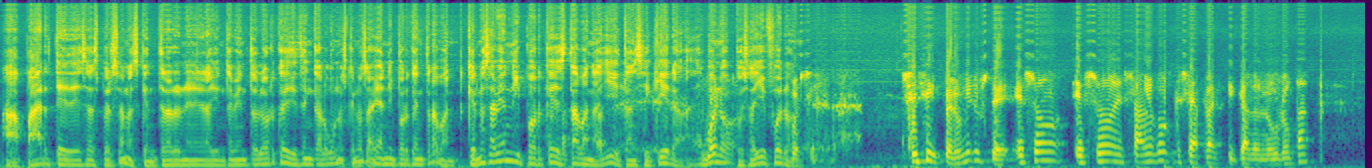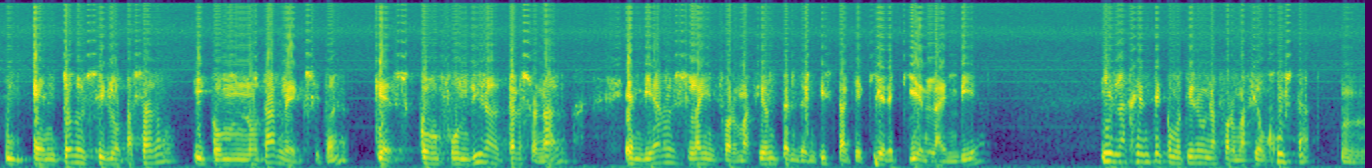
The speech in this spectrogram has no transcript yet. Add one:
aparte de esas personas que entraron en el ayuntamiento de Lorca, y dicen que algunos que no sabían ni por qué entraban, que no sabían ni por qué estaban allí, tan siquiera. bueno, pues allí fueron. Pues, sí, sí, pero mire usted, eso, eso es algo que se ha practicado en Europa en todo el siglo pasado y con notable éxito, ¿eh? que es confundir al personal, enviarles la información tendentista que quiere quien la envía, y la gente, como tiene una formación justa, mm,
